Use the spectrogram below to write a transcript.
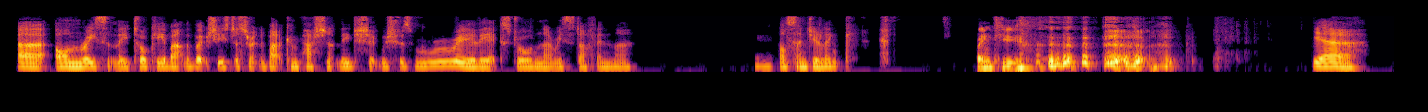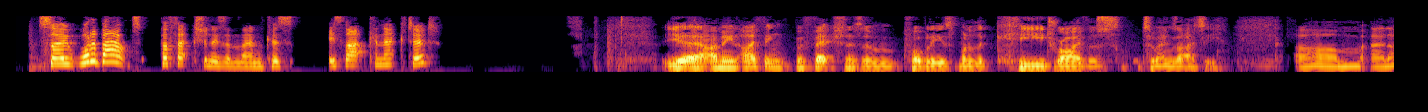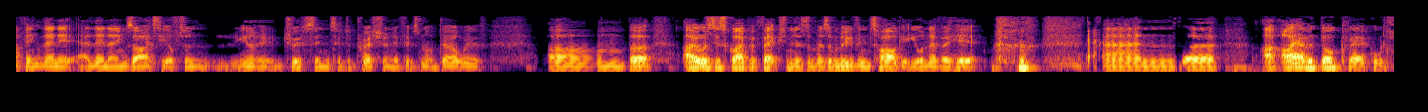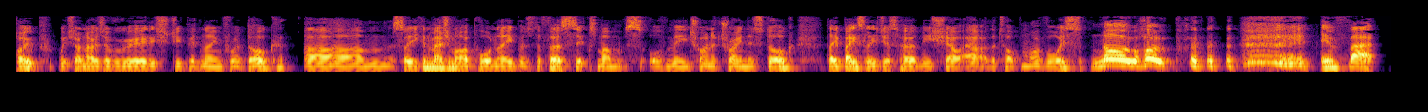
uh, on recently talking about the book she's just written about compassionate leadership, which was really extraordinary stuff in there. Mm. I'll send you a link. Thank you. yeah. So, what about perfectionism then? Because is that connected? Yeah, I mean, I think perfectionism probably is one of the key drivers to anxiety. Um, and I think then it, and then anxiety often, you know, drifts into depression if it's not dealt with. Um, but I always describe perfectionism as a moving target you'll never hit. and uh, I, have a dog, Claire, called Hope, which I know is a really stupid name for a dog. Um, so you can imagine my poor neighbours. The first six months of me trying to train this dog, they basically just heard me shout out at the top of my voice, "No, Hope!" In fact,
